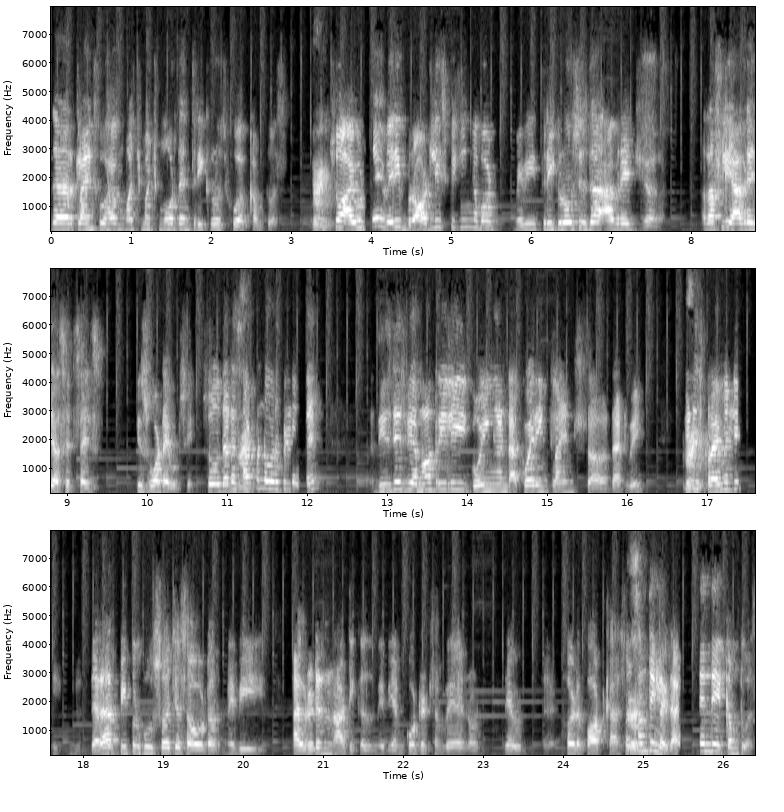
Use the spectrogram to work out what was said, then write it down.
There are clients who have much, much more than three crores who have come to us. Right. So I would say, very broadly speaking, about maybe three crores is the average, uh, roughly average asset size is what I would say. So that has Right. happened over a period of time. These days, we are not really going and acquiring clients uh, that way. It is primarily there are people who search us out, or maybe I've written an article, maybe I'm quoted somewhere, or they have uh, heard a podcast or Right. something like that. Then they come to us,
